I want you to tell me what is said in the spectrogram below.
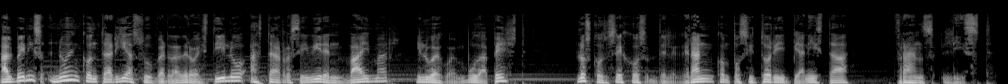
Albeniz no encontraría su verdadero estilo hasta recibir en Weimar y luego en Budapest los consejos del gran compositor y pianista Franz Liszt.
